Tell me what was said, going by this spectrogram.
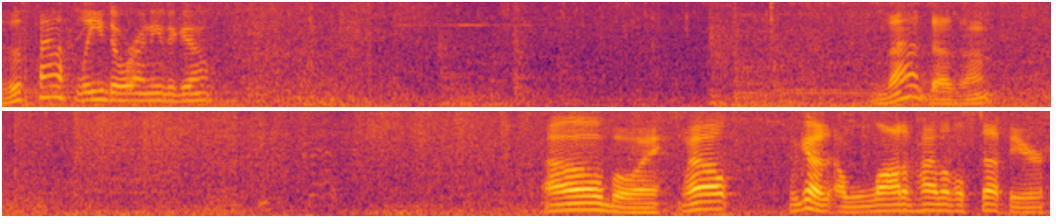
Does this path lead to where I need to go? That doesn't. Oh boy. Well, we got a lot of high level stuff here.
